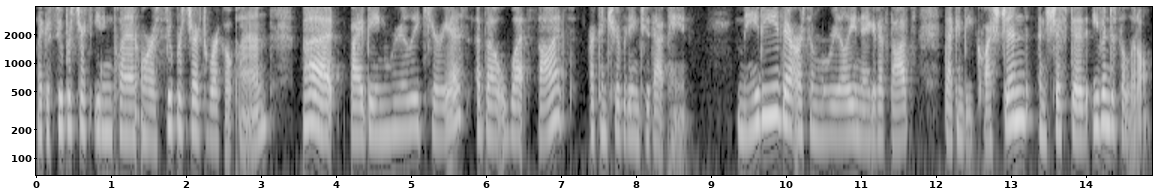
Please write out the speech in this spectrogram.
like a super strict eating plan or a super strict workout plan, but by being really curious about what thoughts are contributing to that pain. Maybe there are some really negative thoughts that can be questioned and shifted even just a little.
